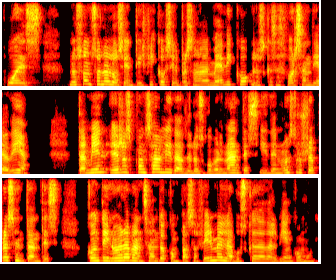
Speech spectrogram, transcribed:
pues no son solo los científicos y el personal médico los que se esfuerzan día a día, también es responsabilidad de los gobernantes y de nuestros representantes continuar avanzando con paso firme en la búsqueda del bien común.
